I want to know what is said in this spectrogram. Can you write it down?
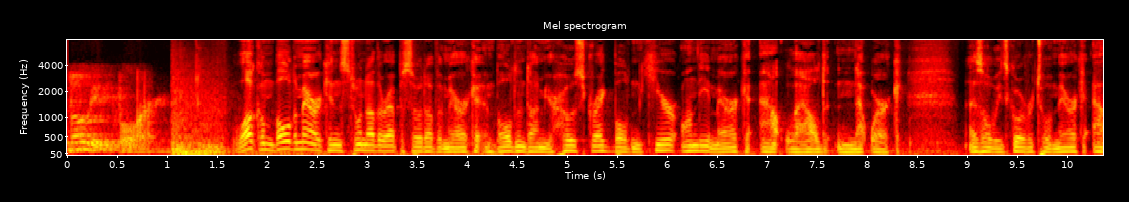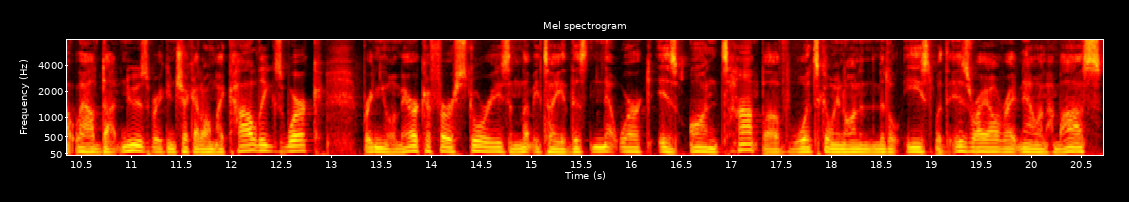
voted for. Welcome, bold Americans, to another episode of America Emboldened. I'm your host, Greg Boulden, here on the America Out Loud Network. As always, go over to AmericaOutloud.news where you can check out all my colleagues' work, bring you America First stories, and let me tell you, this network is on top of what's going on in the Middle East with Israel right now and Hamas.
